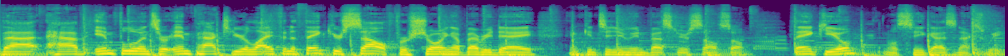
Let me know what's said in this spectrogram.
that have influence or impact your life, and to thank yourself for showing up every day and continuing to invest in yourself. So, thank you, and we'll see you guys next week.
